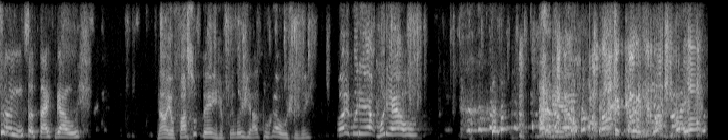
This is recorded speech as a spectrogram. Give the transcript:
no sotaque gaúcho. Não, eu faço bem, já fui elogiado por gaúchos, hein? Oi, Muriel! Muriel! Muriel! Falando em cara que elogiou.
